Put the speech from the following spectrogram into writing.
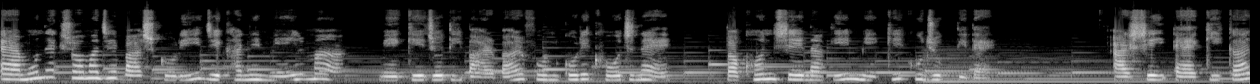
এমন এক সমাজে বাস করি যেখানে মেয়ের মা মেয়েকে যদি বারবার ফোন করে খোঁজ নেয়, তখন সে নাকি মেয়েকে কুযুক্তি দেয়। আর সেই একই কাজ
